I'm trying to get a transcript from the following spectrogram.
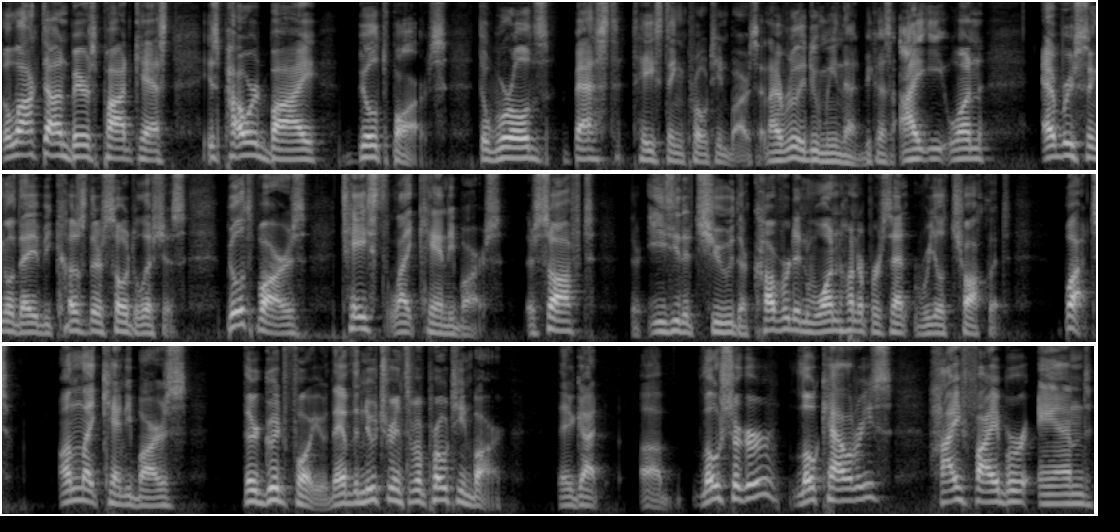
The Locked On Bears podcast is powered by Built Bars, the world's best tasting protein bars, and I really do mean that because I eat one every single day because they're so delicious. Built bars taste like candy bars. They're soft, they're easy to chew, they're covered in 100% real chocolate. But unlike candy bars, they're good for you. They have the nutrients of a protein bar. They've got uh, low sugar, low calories, high fiber, and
